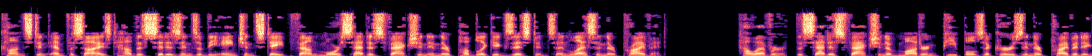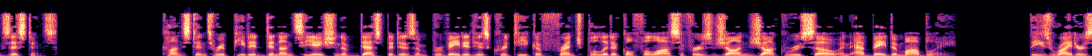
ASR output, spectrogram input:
Constant emphasized how the citizens of the ancient state found more satisfaction in their public existence and less in their private. However, the satisfaction of modern peoples occurs in their private existence. Constant's repeated denunciation of despotism pervaded his critique of French political philosophers Jean-Jacques Rousseau and Abbé de Mably. These writers,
